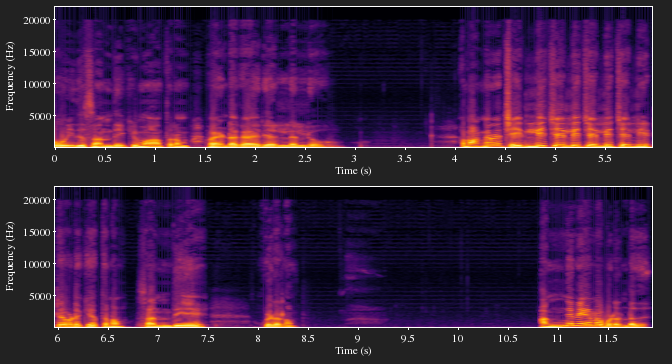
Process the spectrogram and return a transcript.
ഓ ഇത് സന്ധ്യയ്ക്ക് മാത്രം വേണ്ട കാര്യമല്ലല്ലോ. അപ്പം അങ്ങനെ ചെല്ലി ചെല്ലി ചെല്ലി ചെല്ലിയിട്ട് അവിടേക്ക് എത്തണം. സന്ധ്യയെ വിടണം. അങ്ങനെയാണ് വിടേണ്ടത്.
